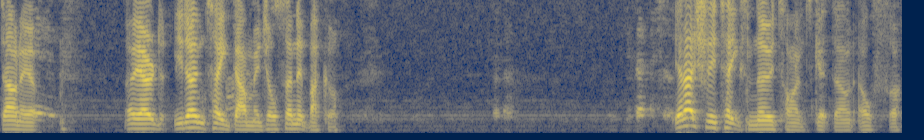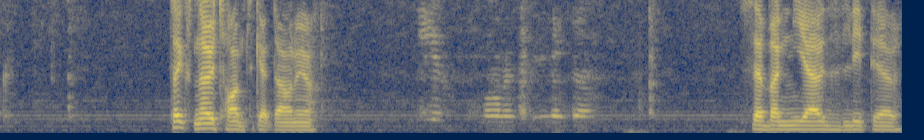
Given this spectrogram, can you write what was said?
Down here. Oh yeah, you don't take damage. I'll send it back up. It actually takes no time to get down. Oh fuck. Takes no time to get down here. Seven years later.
